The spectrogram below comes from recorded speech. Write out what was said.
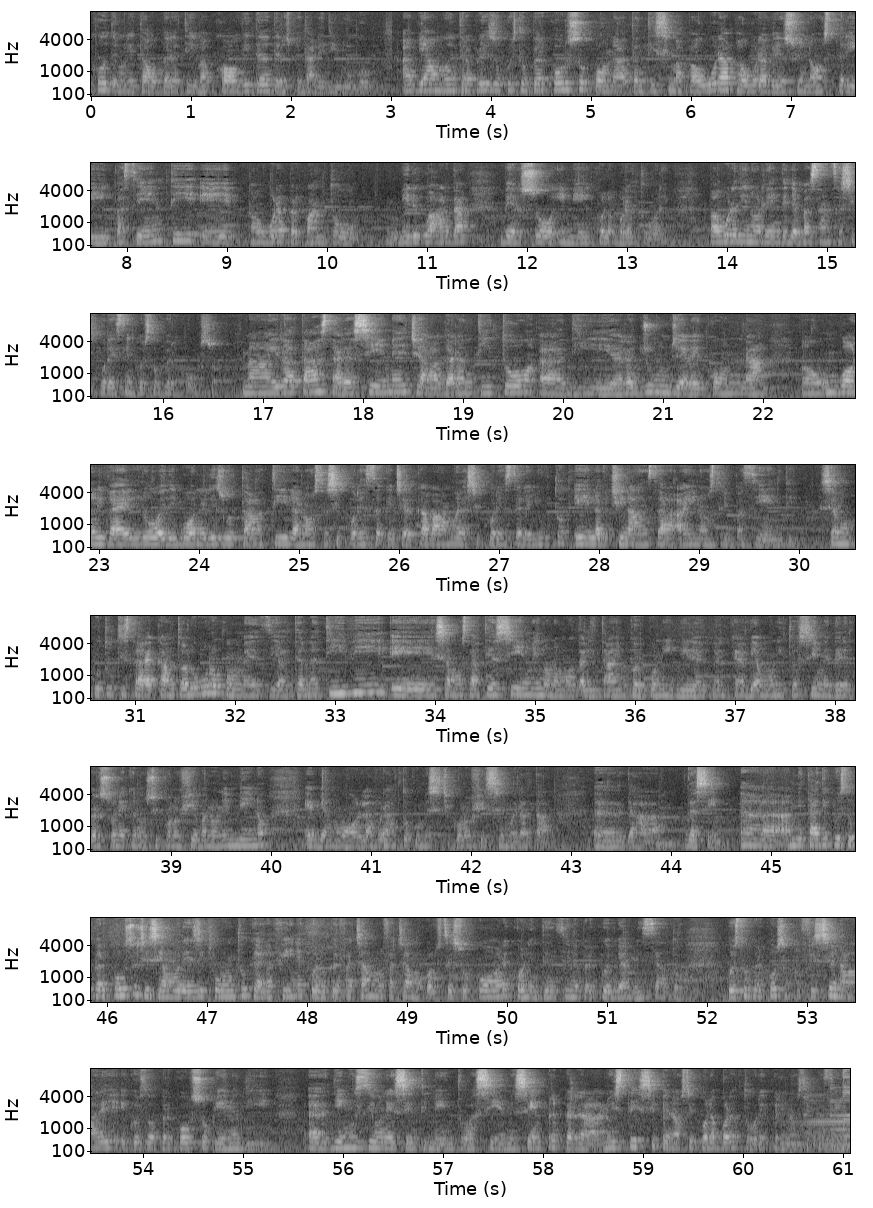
medico dell'unità operativa Covid dell'ospedale di Lugo. Abbiamo intrapreso questo percorso con tantissima paura, paura verso i nostri pazienti e paura per quanto mi riguarda verso i miei collaboratori. Paura di non rendergli abbastanza sicurezza in questo percorso. Ma in realtà stare assieme ci ha garantito eh, di raggiungere con eh, un buon livello e dei buoni risultati, la nostra sicurezza che cercavamo la sicurezza e l'aiuto e la vicinanza ai nostri pazienti. Siamo potuti stare accanto a loro con mezzi alternativi e siamo stati assieme in una modalità improponibile perché abbiamo unito assieme delle persone che non si conoscevano nemmeno e abbiamo lavorato come se ci conoscessimo in realtà eh, da, da sempre. Eh, a metà di questo percorso ci siamo resi conto che alla fine quello che facciamo lo facciamo con lo stesso cuore, con l'intenzione per cui abbiamo iniziato questo percorso professionale e questo percorso pieno di, eh, di emozione e sentimento assieme, sempre per noi stessi, per i nostri collaboratori e per i nostri pazienti.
